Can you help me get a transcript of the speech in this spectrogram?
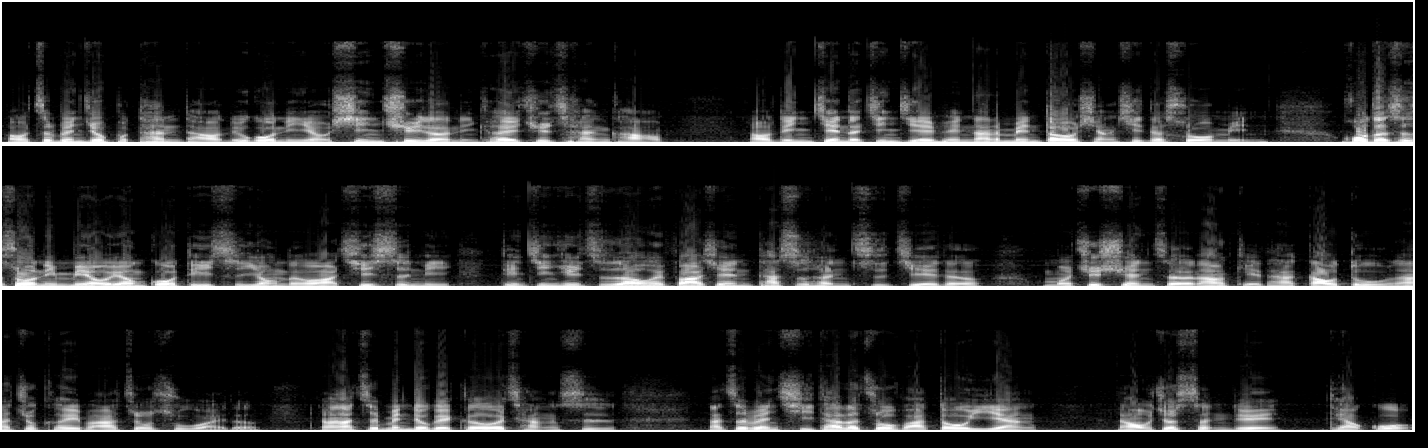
哦，这边就不探讨。如果你有兴趣的，你可以去参考哦零件的进阶篇，那那边都有详细的说明。或者是说你没有用过，第一次用的话，其实你点进去之后会发现它是很直接的。我们去选择，然后给它高度，那就可以把它做出来的。然后这边留给各位尝试。那这边其他的做法都一样。那我就省略跳过，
